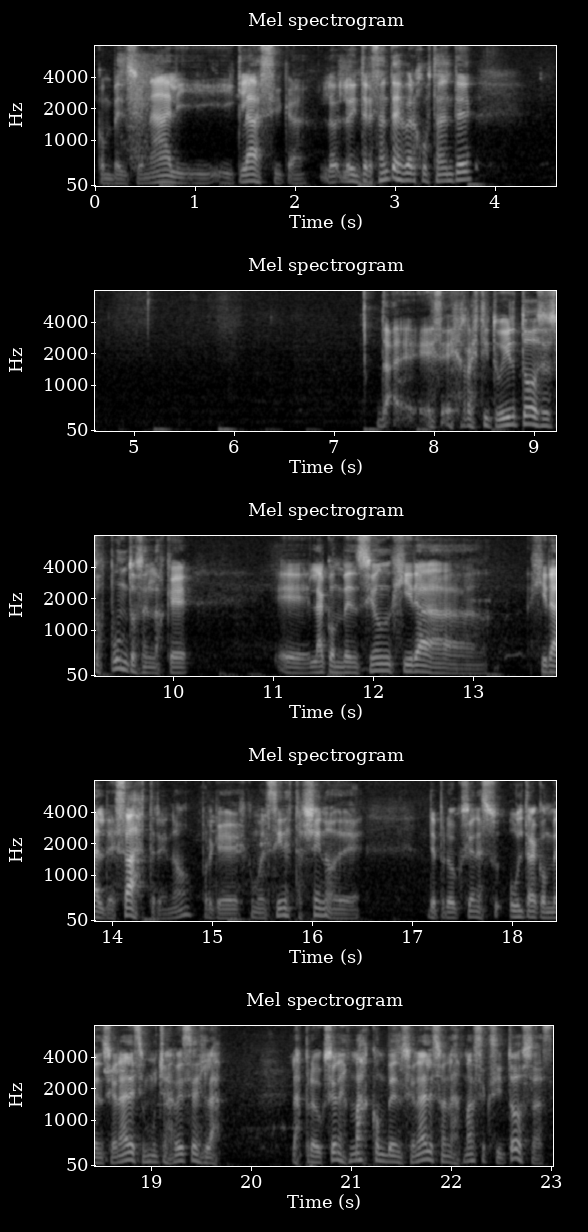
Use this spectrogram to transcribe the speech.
convencional y, clásica. Lo, interesante es ver justamente... Es, restituir todos esos puntos en los que eh, la convención gira, gira al desastre, ¿no? Porque es como el cine está lleno de, de producciones ultra convencionales y muchas veces las, las producciones más convencionales son las más exitosas.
